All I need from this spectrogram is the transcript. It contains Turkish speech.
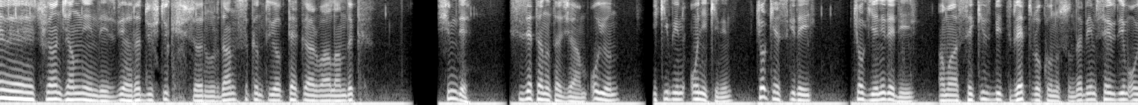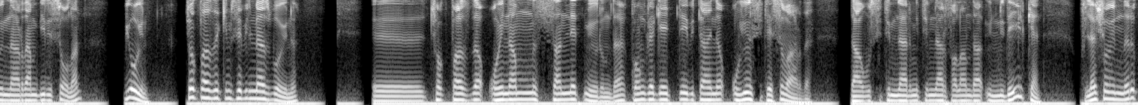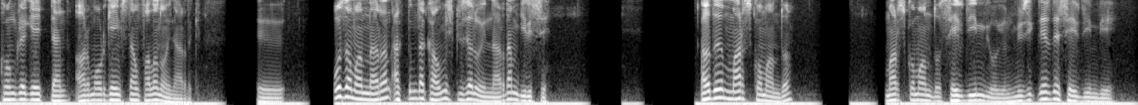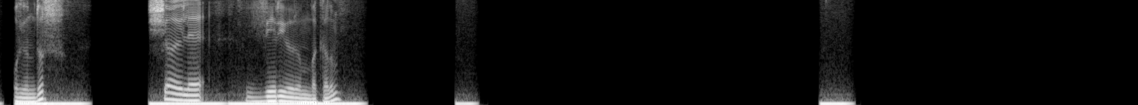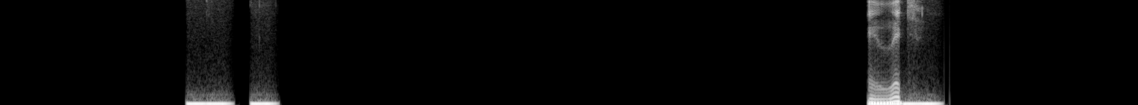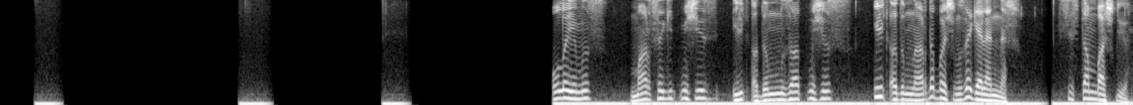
Evet şu an canlı yayındayız. Bir ara düştük serverdan. Sıkıntı yok. Tekrar bağlandık. Şimdi size tanıtacağım oyun 2012'nin çok eski değil, çok yeni de değil ama 8 bit retro konusunda benim sevdiğim oyunlardan birisi olan bir oyun. Çok fazla kimse bilmez bu oyunu. Ee, çok fazla oynanmış zannetmiyorum da. Congregate diye bir tane oyun sitesi vardı. Daha bu Steam'ler, mitimler falan daha ünlü değilken Flash oyunları Congregate'den, Armor Games'ten falan oynardık. Ee, o zamanlardan aklımda kalmış güzel oyunlardan birisi. Adı Mars Commando. Mars Commando sevdiğim bir oyun. Müzikleri de sevdiğim bir oyundur. Şöyle veriyorum bakalım. Olayımız Mars'a gitmişiz, ilk adımımızı atmışız. İlk adımlarda başımıza gelenler. Sistem başlıyor.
